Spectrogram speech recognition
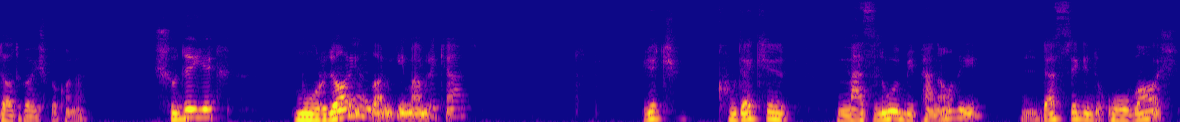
دادگاهیش بکنن. شده یک مرداری انگار میگی مملکت. یک کودک مظلوم بیپناهی. دست یک اوباش.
